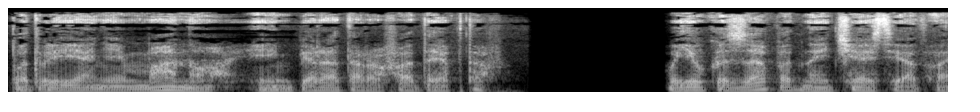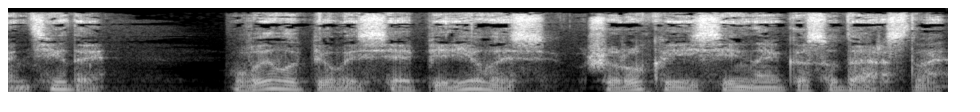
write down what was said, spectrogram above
Под влиянием Ману и императоров-адептов в юго-западной части Атлантиды вылупилось и оперилось широкое и сильное государство,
